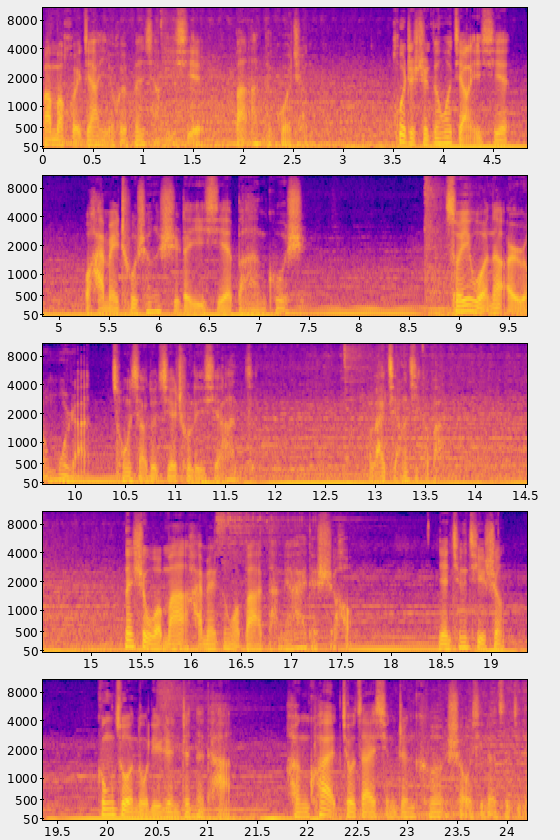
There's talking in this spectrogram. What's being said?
妈妈回家也会分享一些办案的过程，或者是跟我讲一些我还没出生时的一些办案故事。所以我呢耳濡目染，从小就接触了一些案子。我来讲几个吧。那是我妈还没跟我爸谈恋爱的时候，年轻气盛，工作努力认真的她，很快就在刑侦科熟悉了自己的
